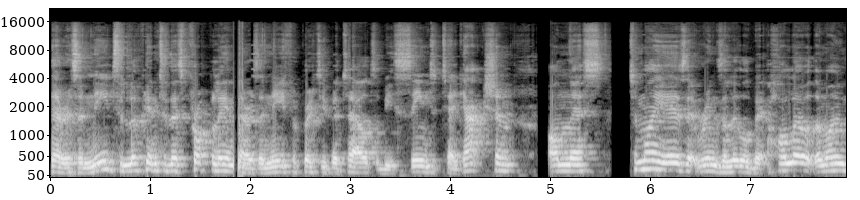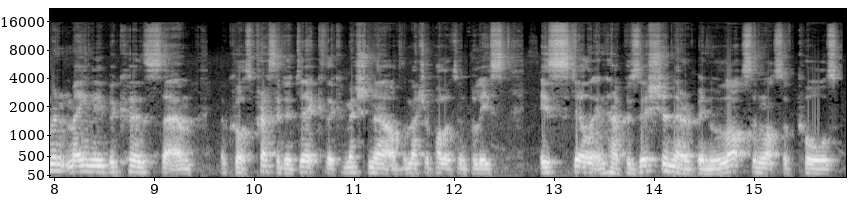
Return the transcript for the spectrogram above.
there is a need to look into this properly, and there is a need for Priti Patel to be seen to take action on this. To my ears, it rings a little bit hollow at the moment, mainly because, um, of course, Cressida Dick, the Commissioner of the Metropolitan Police, is still in her position. There have been lots and lots of calls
